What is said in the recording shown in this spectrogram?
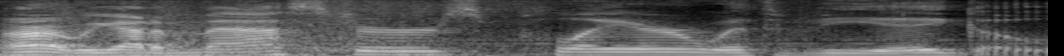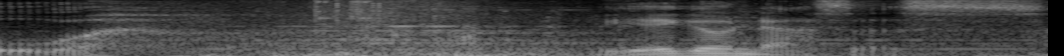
Alright, we got a Masters player with Viego. Viego Nasus.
